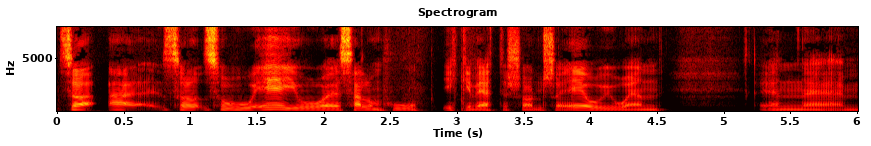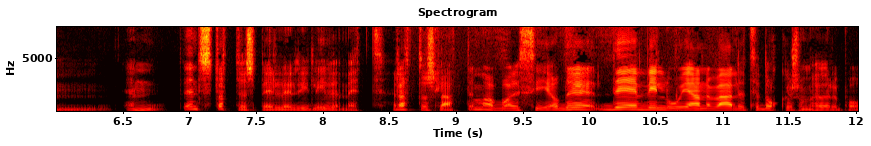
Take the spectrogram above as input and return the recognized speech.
så, eh, så, så, hun er jo, selv om hun ikke vet det sjøl, så er hun jo en, en, en, en, støttespiller i livet mitt, rett og slett. Det må jeg bare si. Og det, det, vil hun gjerne være til dere som hører på.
